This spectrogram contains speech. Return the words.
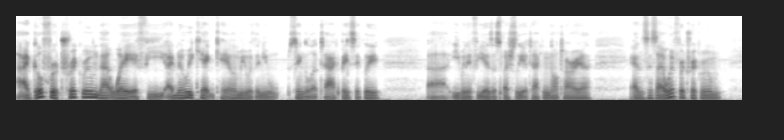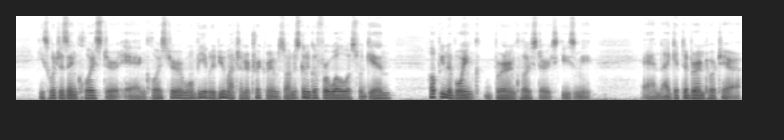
I go for Trick Room that way if he, I know he can't KO me with any single attack basically, uh, even if he is especially attacking Altaria. And since I went for Trick Room, he switches in Cloyster, and Cloyster won't be able to do much under Trick Room, so I'm just going to go for Will-O-Wisp again, hoping to burn Cloyster, excuse me, and I get to burn Torterra.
